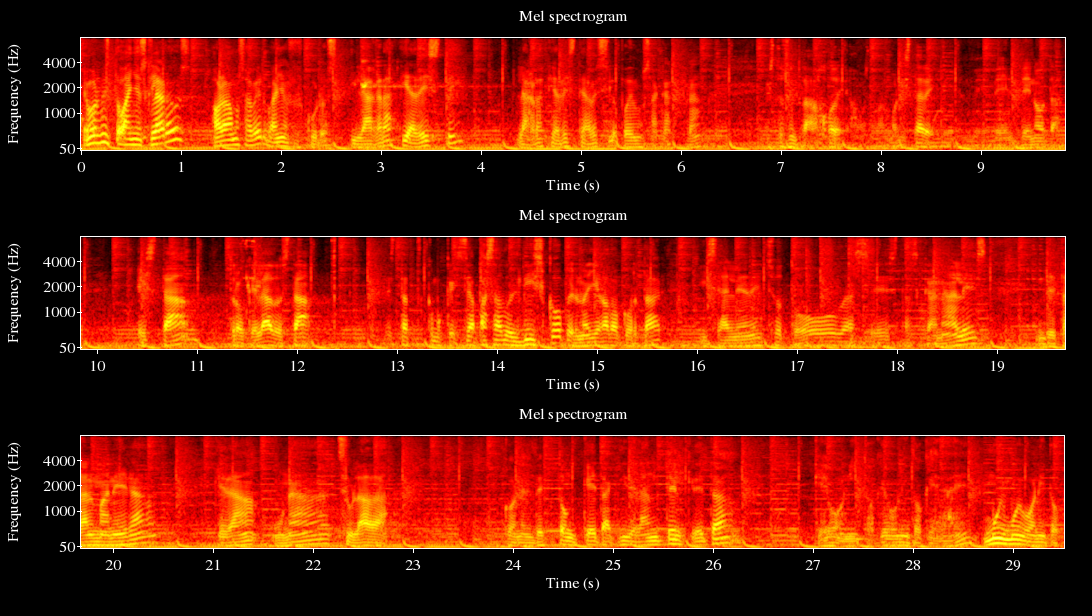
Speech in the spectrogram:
Hemos visto baños claros, ahora vamos a ver baños oscuros. Y la gracia de este, la gracia de este, a ver si lo podemos sacar, Fran. Esto es un trabajo de, vamos, de, de, de nota. Está troquelado, está como que se ha pasado el disco, pero no ha llegado a cortar y se le han hecho todas estas canales de tal manera que da una chulada. Con el Defton Ket aquí delante, el Creta, qué bonito, qué bonito queda, ¿eh? Muy, muy bonito.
